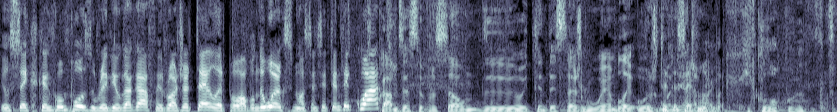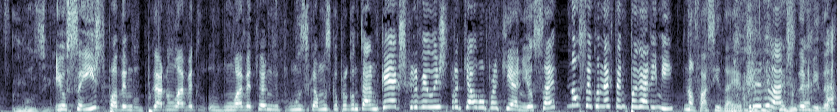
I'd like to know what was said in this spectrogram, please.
Eu sei que quem compôs o Radio Gaga foi Roger Taylor para o álbum The Works, em 1974. Tocámos essa versão de 86 no Wembley, hoje de manhã. 86 no Ai, Wembley. que, que loucura de, de música. Eu sei isto, podem pegar no Live at, no live at Wembley, música a música, perguntar-me quem é que escreveu isto para que álbum, para que ano? Eu sei, não sei quando é que tenho que pagar em mim. Não faço ideia. Prioridades da vida.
